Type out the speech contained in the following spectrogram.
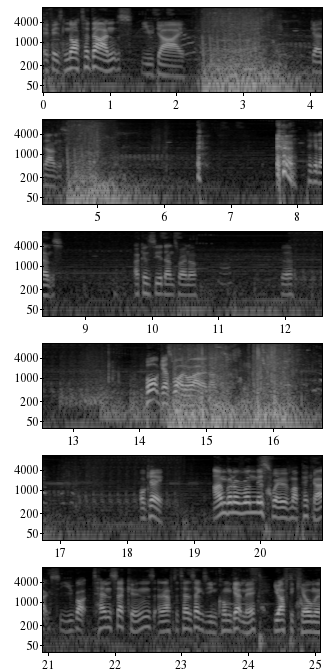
If it's not a dance, you die. Get a dance. Pick a dance. I can see a dance right now. Yeah. But guess what? I don't like that dance. Okay. I'm gonna run this way with my pickaxe. You've got 10 seconds, and after 10 seconds, you can come get me. You have to kill me.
